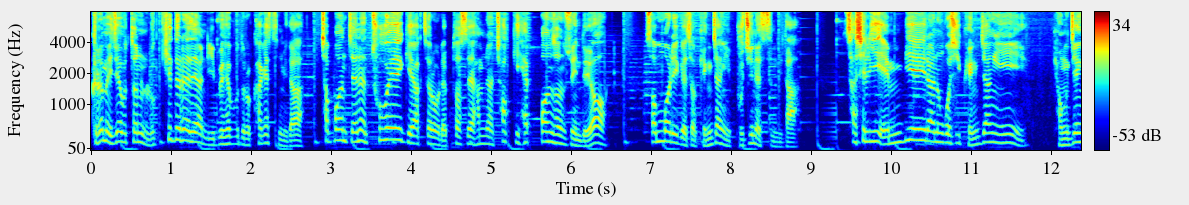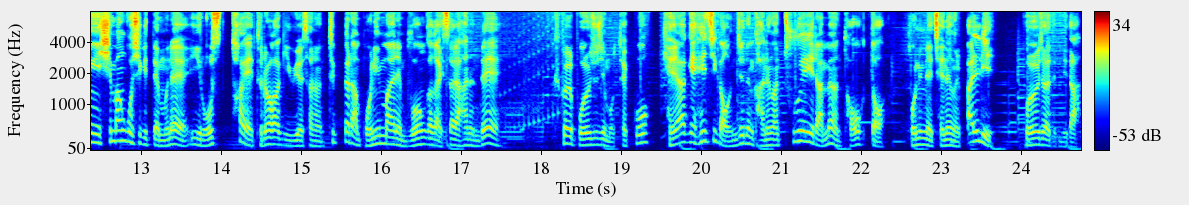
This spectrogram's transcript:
그러면 이제부터는 루키들에 대한 리뷰 해보도록 하겠습니다. 첫 번째는 투웨이 계약자로 랩터스에 합류한 척키 햇번 선수인데요. 썸머리그에서 굉장히 부진했습니다. 사실 이 NBA라는 곳이 굉장히 경쟁이 심한 곳이기 때문에 이 로스터에 들어가기 위해서는 특별한 본인만의 무언가가 있어야 하는데 그걸 보여주지 못했고 계약의 해지가 언제든 가능한 투웨이라면 더욱더 본인의 재능을 빨리 보여줘야 됩니다.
